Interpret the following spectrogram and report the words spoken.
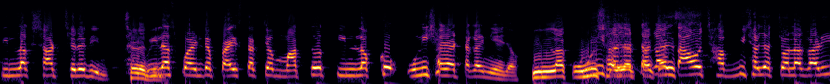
তিন লাখ ষাট ছেড়ে দিন। বিলাস পয়েন্টে প্রাইস থাকছে মাত্র তিন লক্ষ উনিশ হাজার টাকায় নিয়ে যাও। তিন লাখ উনিশ হাজার টাকায় তাও ছাব্বিশ হাজার চলা গাড়ি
